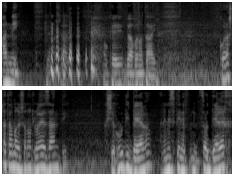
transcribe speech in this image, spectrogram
אני, למשל, אוקיי, בעוונותיי. כל השנתיים הראשונות לא האזנתי. כשהוא דיבר, אני ניסיתי למצוא דרך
